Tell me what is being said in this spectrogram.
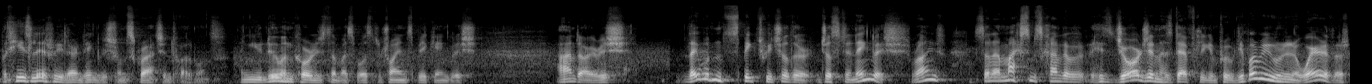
but he's literally learned English from scratch in 12 months. And you do encourage them, I suppose, to try and speak English and Irish they wouldn't speak to each other just in English, right? So now Maxim's kind of his Georgian has definitely improved. He probably wasn't aware of it,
